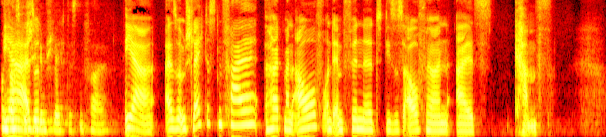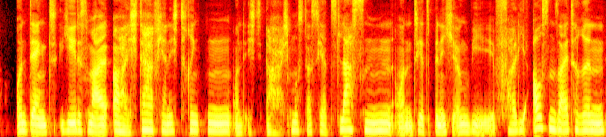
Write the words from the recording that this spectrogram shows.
Und ja, was geschieht also, im schlechtesten Fall? Ja, also im schlechtesten Fall hört man auf und empfindet dieses Aufhören als Kampf und denkt jedes Mal, oh, ich darf ja nicht trinken und ich, oh, ich muss das jetzt lassen und jetzt bin ich irgendwie voll die Außenseiterin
